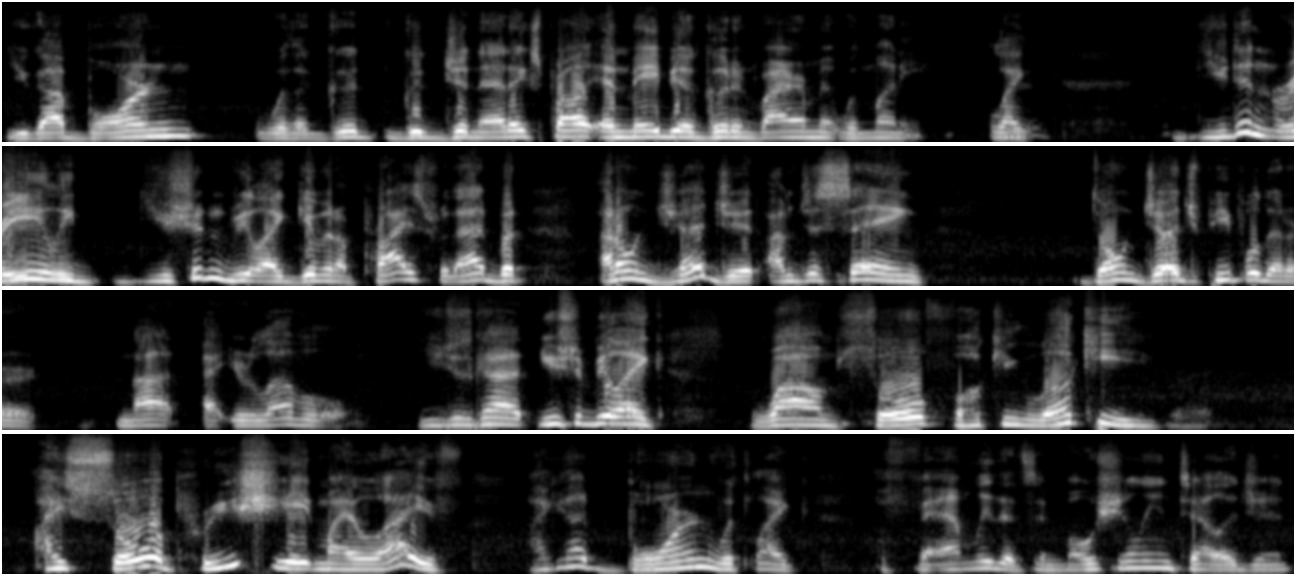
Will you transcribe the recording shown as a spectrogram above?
you got born with a good good genetics probably and maybe a good environment with money. Like you didn't really you shouldn't be like given a prize for that, but I don't judge it. I'm just saying don't judge people that are not at your level. You just got you should be like, "Wow, I'm so fucking lucky." Right. I so appreciate my life. I got born with like a family that's emotionally intelligent,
